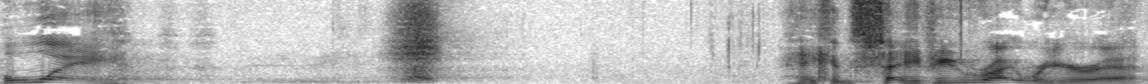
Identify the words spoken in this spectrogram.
way. He can save you right where you're at.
